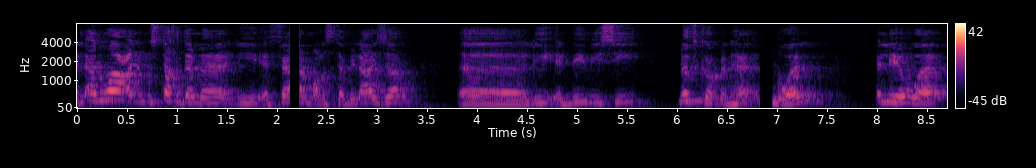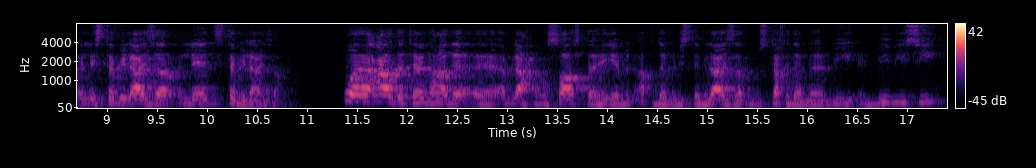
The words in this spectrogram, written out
الأنواع المستخدمة لل thermal stabilizer لل PVC نذكر منها الأول اللي هو ال stabilizer lead stabilizer وعادة هذا أملاح الرصاص هي من أقدم ال stabilizer المستخدمة بال PVC.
